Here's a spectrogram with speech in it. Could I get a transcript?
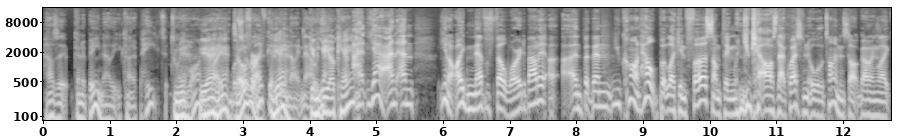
how's it going to be now that you kind of peaked at 21? Yeah, like, yeah, it's what's over. Your life going to Yeah. be like now? Gonna be okay? And, yeah, and and you know, I'd never felt worried about it, uh, and but then you can't help but like infer something when you get asked that question all the time and start going like.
